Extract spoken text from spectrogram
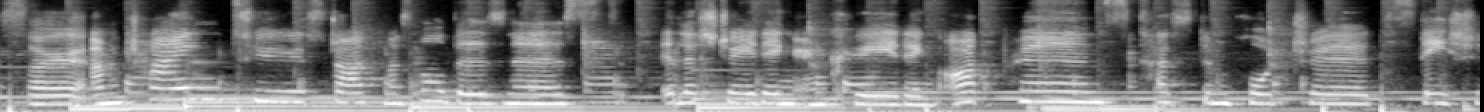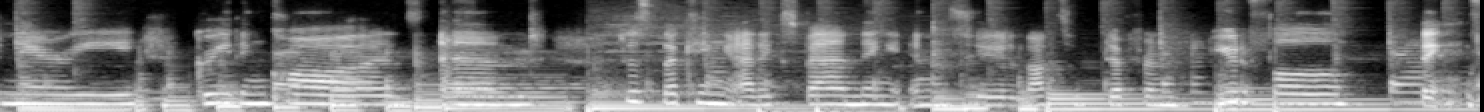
So I'm trying to start my small business illustrating and creating art prints, custom portraits, stationery, greeting cards, and just looking at expanding into lots of different beautiful things.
